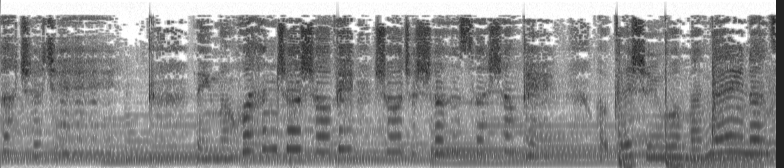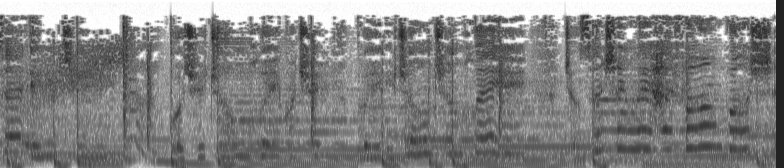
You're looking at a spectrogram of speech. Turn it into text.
的纸迹。你们挽着手臂，说着生死相依，好可惜我们没能在一起。过去终会过去，回忆终成回忆。就算心里还放不下，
